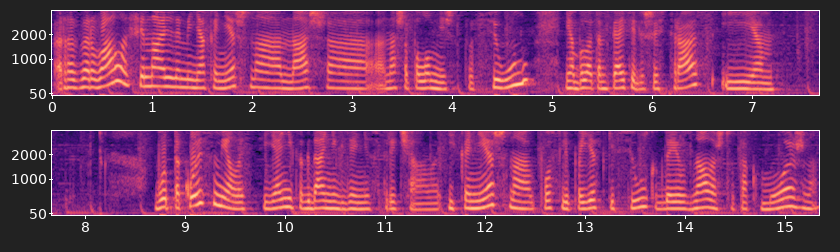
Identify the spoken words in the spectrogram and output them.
Разорвало финально меня, конечно, наше, наше паломничество в Сеул. Я была там 5 или 6 раз, и вот такой смелости я никогда нигде не встречала. И, конечно, после поездки в Сеул, когда я узнала, что так можно,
